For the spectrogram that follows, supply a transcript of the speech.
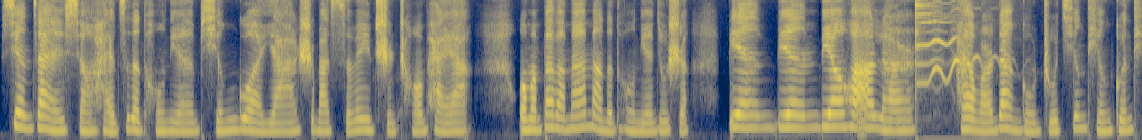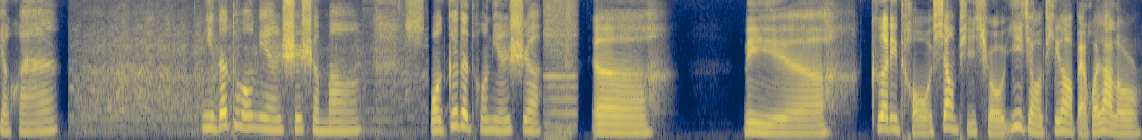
现在小孩子的童年，苹果呀，是吧？Switch 潮牌呀。我们爸爸妈妈的童年就是编编编花篮儿，还有玩弹弓、竹蜻蜓、滚铁环。你的童年是什么？我哥的童年是，呃，你哥的头像皮球，一脚踢到百货大楼。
